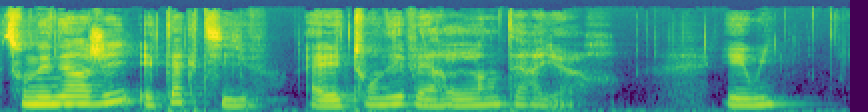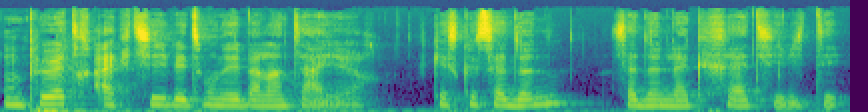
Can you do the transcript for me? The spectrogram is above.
Son énergie est active, elle est tournée vers l'intérieur. Et oui, on peut être active et tournée vers l'intérieur. Qu'est-ce que ça donne? Ça donne la créativité,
